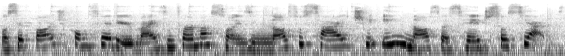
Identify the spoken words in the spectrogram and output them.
Você pode conferir mais informações em nosso site e em nossas redes sociais.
